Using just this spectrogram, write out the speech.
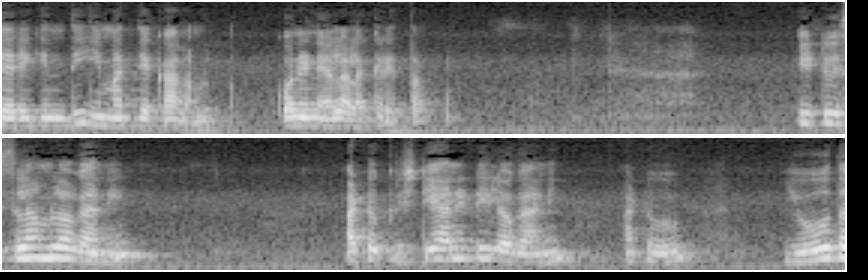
జరిగింది ఈ మధ్యకాలంలో కొన్ని నెలల క్రితం. ఇటు ఇస్లాంలో కానీ అటు క్రిస్టియానిటీలో కానీ అటు యూద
